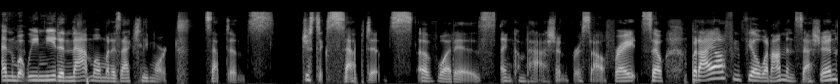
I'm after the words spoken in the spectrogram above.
And what we need in that moment is actually more acceptance just acceptance of what is and compassion for self, right? So, but I often feel when I'm in session,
